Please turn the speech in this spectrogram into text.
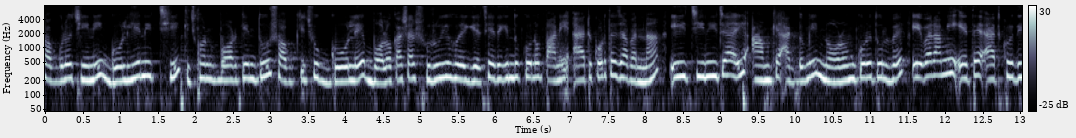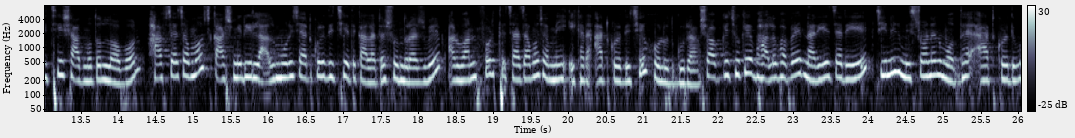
সবগুলো চিনি গলিয়ে নিচ্ছি। কিছুক্ষণ পর কিন্তু সবকিছু গলে বলক আসা শুরুই হয়ে গিয়েছে। এতে কিন্তু কোনো পানি অ্যাড করতে যাবেন না। এই চিনিটাই আমকে একদমই নরম করে তুলবে। এবার আমি এতে অ্যাড করে দিচ্ছি স্বাদ মতো লবণ, হাফ চা চামচ কাশ্মীরি লাল মরিচ অ্যাড করে দিচ্ছি, এতে কালারটা সুন্দর আসবে। আর ওয়ান ফোর্থ চা চামচ আমি এখানে অ্যাড করে দিচ্ছি হলুদ গুঁড়া। সবকিছুকে ভালোভাবে নাড়িয়ে চাড়িয়ে চিনির মিশ্রণের মধ্যে অ্যাড করে দিব,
